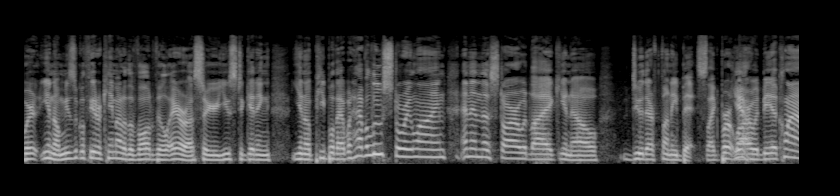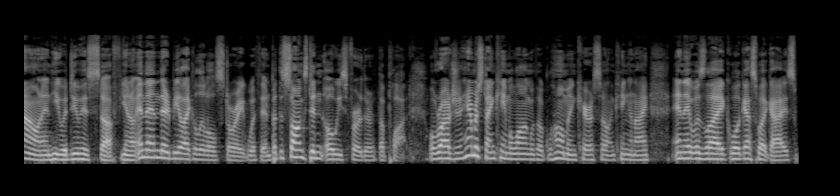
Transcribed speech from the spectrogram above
where you know musical theater came out of the vaudeville era, so you're used to getting you know people that would have a loose storyline, and then the star would like you know do their funny bits. Like Bert Yeah. Lahr would be a clown and he would do his stuff, you know, and then there'd be like a little story within. But the songs didn't always further the plot. Well, Roger and Hammerstein came along with Oklahoma and Carousel and King and I, and it was like, well, guess what, guys?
